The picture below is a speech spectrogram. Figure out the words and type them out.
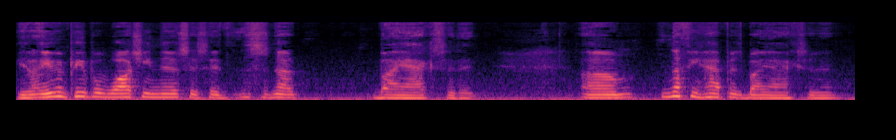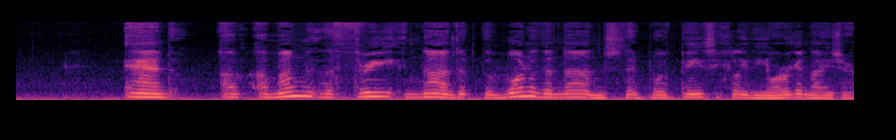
You know, even people watching this, they said this is not by accident. Um, nothing happens by accident, and among the three nuns, the one of the nuns that was basically the organizer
